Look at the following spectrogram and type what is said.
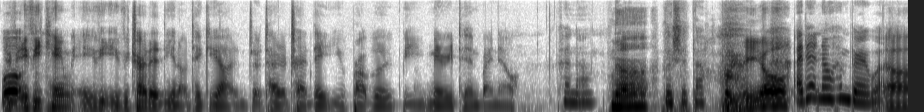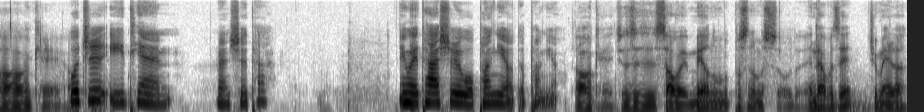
If if he came, if if you try to you know take you out, try to try to date you, probably be married to him by now. 可能？No，不知道。For real? I didn't know him very well. Oh, okay. 我只一天认识他。 因为他是我朋友的朋友。OK，就是稍微没有那么不是那么熟的。And that was it，就没了。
